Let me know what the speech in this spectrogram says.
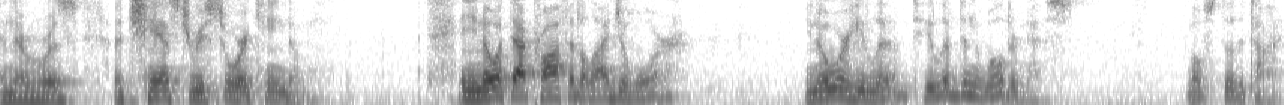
And there was a chance to restore a kingdom. And you know what that prophet Elijah wore? You know where he lived? He lived in the wilderness most of the time.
